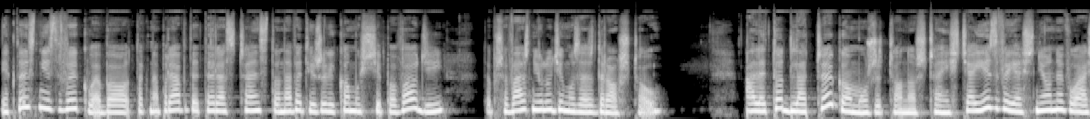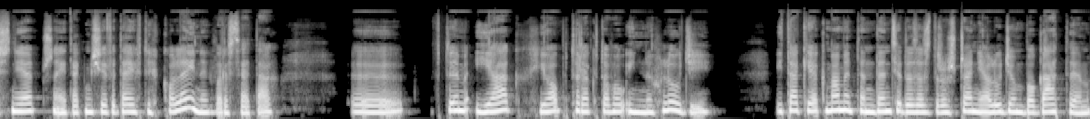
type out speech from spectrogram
Jak to jest niezwykłe, bo tak naprawdę teraz często, nawet jeżeli komuś się powodzi, to przeważnie ludzie mu zazdroszczą. Ale to, dlaczego mu życzono szczęścia, jest wyjaśnione właśnie, przynajmniej tak mi się wydaje, w tych kolejnych wersetach, yy, w tym, jak Hiob traktował innych ludzi. I tak jak mamy tendencję do zazdroszczenia ludziom bogatym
